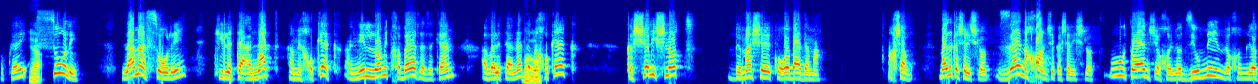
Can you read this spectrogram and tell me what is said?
אוקיי? Yeah. אסור לי. למה אסור לי? כי לטענת המחוקק, אני לא מתחברת לזה, כן? אבל לטענת ברור. המחוקק, קשה לשלוט במה שקורה באדמה. עכשיו, מה זה קשה לשלוט? זה נכון שקשה לשלוט. הוא טוען שיכולים להיות זיהומים ויכולים להיות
